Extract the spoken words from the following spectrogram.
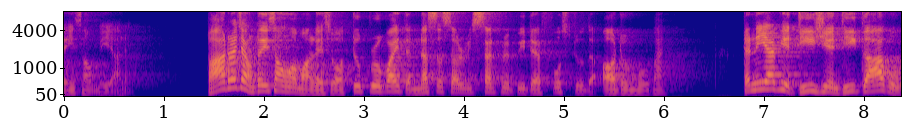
တိမ်ဆောင်ပေးရတယ် ဘာအတွက်ကြောင့်တိမ်ဆောင်ရမှာလဲဆိုတော့ to provide the necessary centripetal force to the automobile တနည်းအားဖြင့်ဒီရင်ဒီကားကို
